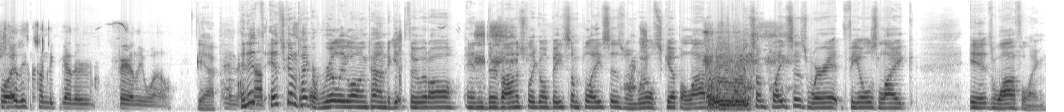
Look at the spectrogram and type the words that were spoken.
well, at least come together fairly well. Yeah, And- and, and it's it's going to take a really long time to get through it all. And there's honestly going to be some places, and we'll skip a lot of it. There'll be some places where it feels like it's waffling.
